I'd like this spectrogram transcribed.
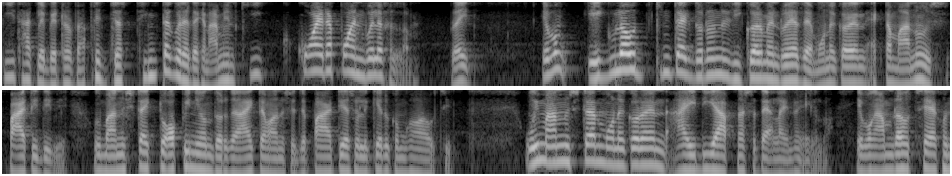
কি থাকলে বেটার হবে? আপনি জাস্ট চিন্তা করে দেখেন, আমি কি কয়টা পয়েন্ট বলে ফেললাম রাইট এবং এইগুলোও কিন্তু এক ধরনের রিকোয়ারমেন্ট হয়ে যায়। মনে করেন একটা মানুষ পার্টি দিবে, ওই মানুষটা একটু অপিনিয়ন দরকার আরেকটা মানুষের যে পার্টি আসলে কীরকম হওয়া উচিত। ওই মানুষটার মনে করেন আইডিয়া আপনার সাথে অ্যালাইন হয়ে গেল এবং আমরা হচ্ছে এখন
